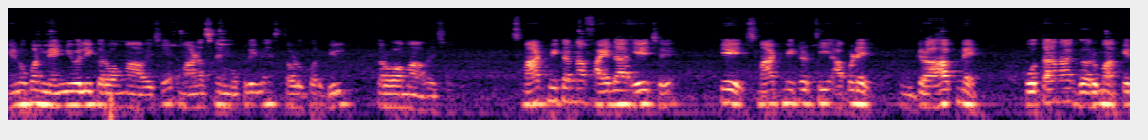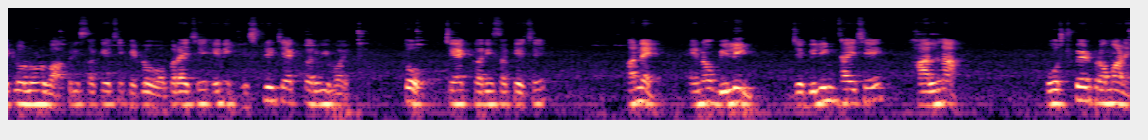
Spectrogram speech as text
એનું પણ મેન્યુઅલી કરવામાં આવે છે. માણસને મોકલીને સ્થળ ઉપર બિલ કરવામાં આવે છે. સ્માર્ટ મીટરના ફાયદા એ છે કે સ્માર્ટ મીટરથી આપણે ગ્રાહકને પોતાના ઘરમાં કેટલો લોડ વાપરી શકે છે, કેટલો વપરાય છે, એની હિસ્ટ્રી ચેક કરવી હોય તો ચેક કરી શકે છે. અને એનો બિલિંગ જે બિલિંગ થાય છે હાલના પોસ્ટપેડ પ્રમાણે,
